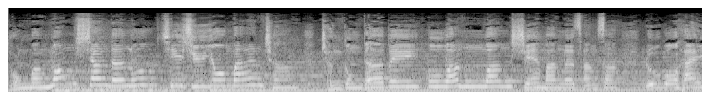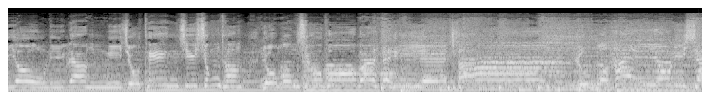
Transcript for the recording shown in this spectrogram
通往梦想的路崎岖又漫长，成功的背后往往写满了沧桑。如果还有力量，你就挺起胸膛，有梦就不怕黑夜长。如果还有理想，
